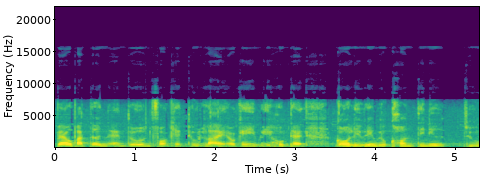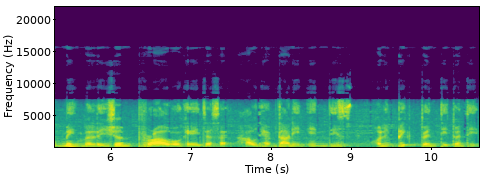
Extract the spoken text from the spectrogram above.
bell button and don't forget to like okay? We hope that Goh Liu Ying will continue to make Malaysian proud okay? Just like how they have done it in this Olympic 2020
